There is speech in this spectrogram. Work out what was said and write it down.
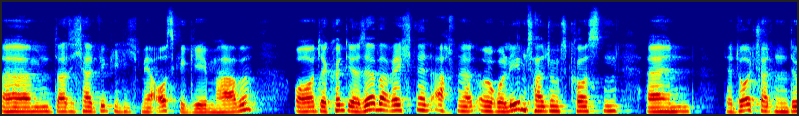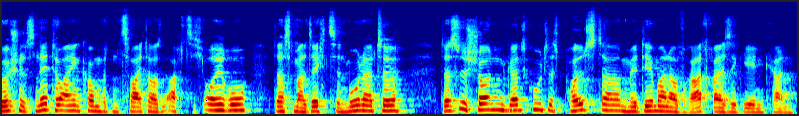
ähm, dass ich halt wirklich nicht mehr ausgegeben habe. Und da könnt ihr selber rechnen, 800 Euro Lebenshaltungskosten. Äh, der Deutsche hat ein Durchschnittsnettoeinkommen von 2080 Euro, das mal 16 Monate. Das ist schon ein ganz gutes Polster, mit dem man auf Radreise gehen kann.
